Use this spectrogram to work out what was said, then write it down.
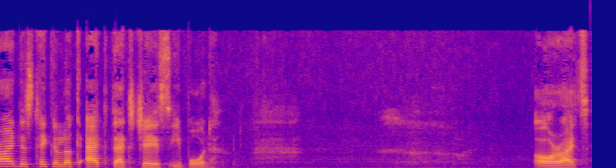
All right, let's take a look at that JSE board. All right.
